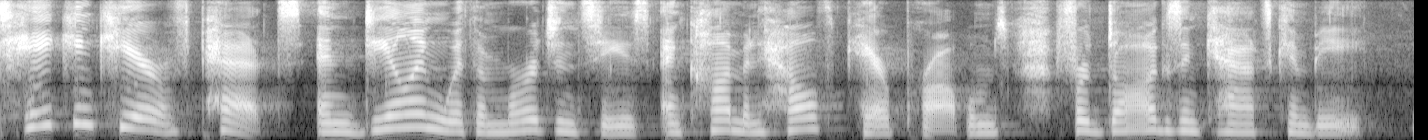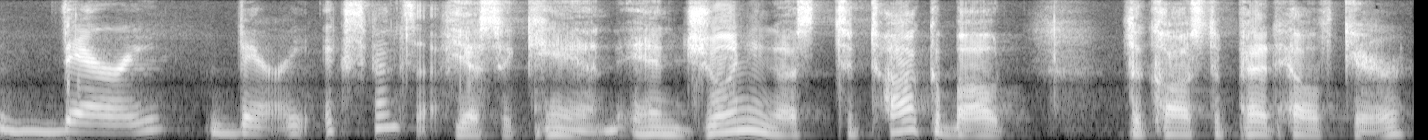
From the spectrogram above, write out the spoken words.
taking care of pets and dealing with emergencies and common health care problems for dogs and cats can be very, very expensive. Yes, it can. And joining us to talk about the cost of pet health care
